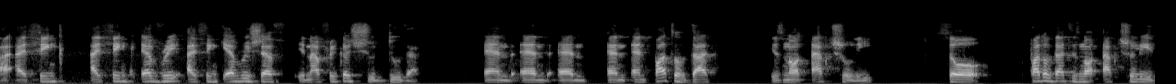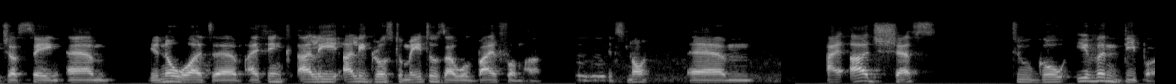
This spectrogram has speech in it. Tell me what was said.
I, I think i think every i think every chef in africa should do that and and and and and part of that is not actually so part of that is not actually just saying um you know what? Uh, I think Ali Ali grows tomatoes. I will buy from her. Mm-hmm. It's not. Um, I urge chefs to go even deeper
